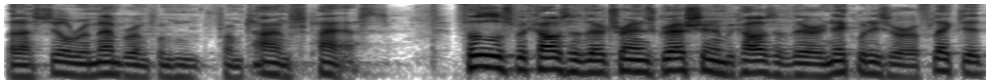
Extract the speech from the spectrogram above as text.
but I still remember them from, from times past. Fools, because of their transgression and because of their iniquities, are afflicted.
